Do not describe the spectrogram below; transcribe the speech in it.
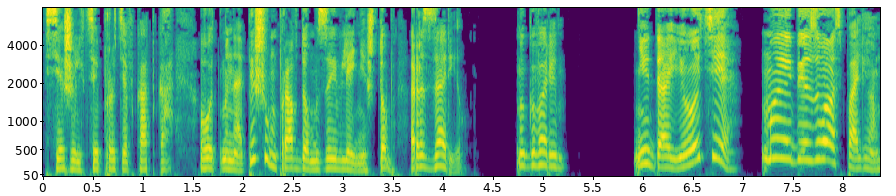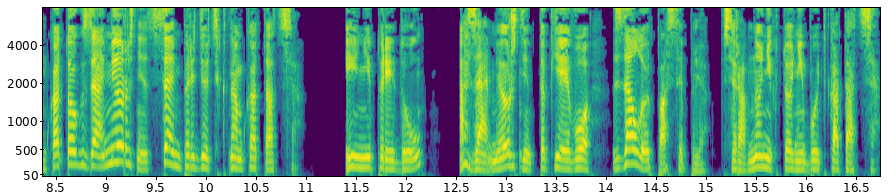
Все жильцы против катка. Вот мы напишем управдому заявление, чтобы разорил. Мы говорим, не даете? Мы и без вас польем. Каток замерзнет, сами придете к нам кататься. И не приду. А замерзнет, так я его золой посыплю. Все равно никто не будет кататься.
